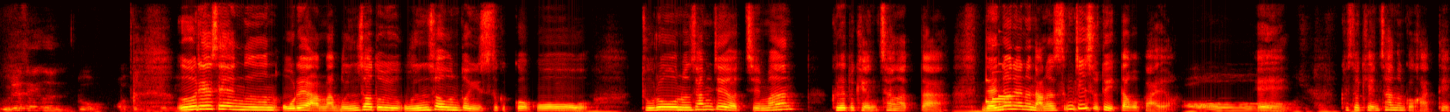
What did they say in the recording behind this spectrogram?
또 의뢰생은 또 어떤 점이? 의뢰생은 올해 아마 문서도 운서운도 있을 거고 음. 들어오는 삼재였지만 그래도 괜찮았다. 음. 내년에는 나는 승진 수도 있다고 봐요. 오, 예. 좋다, 좋다. 그래서 괜찮은 것 같아요.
